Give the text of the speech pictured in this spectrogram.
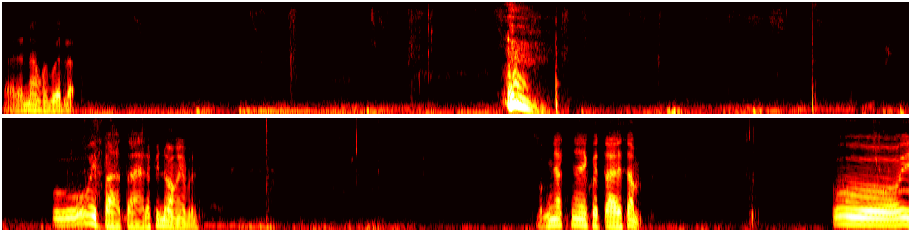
ตายแล้วน้ำค่อยเบิดแล้วโอ้ยป่าตายแล้วพี่น้องไอ้บัดนบักยักษ์ใหญ่ค่อยตายซ้ำโอ้ย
